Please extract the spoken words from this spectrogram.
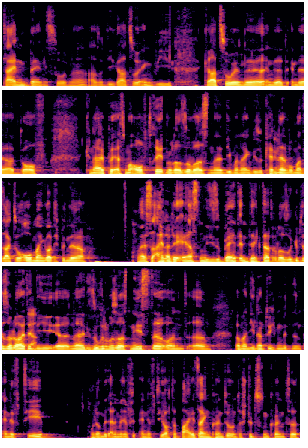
kleinen Bands so, ne? Also die gerade so irgendwie, gerade so in der, in der, in der Dorfkneipe erstmal auftreten oder sowas, ne, die man irgendwie so kennenlernt, ja. wo man sagt so, oh mein Gott, ich bin der weißt du, einer der ersten, die diese Band entdeckt hat oder so. Gibt ja so Leute, ja. die, äh, ne, die suchen immer so das nächste und ähm, wenn man die natürlich mit einem NFT oder mit einem NFT auch dabei sein könnte, unterstützen könnte,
